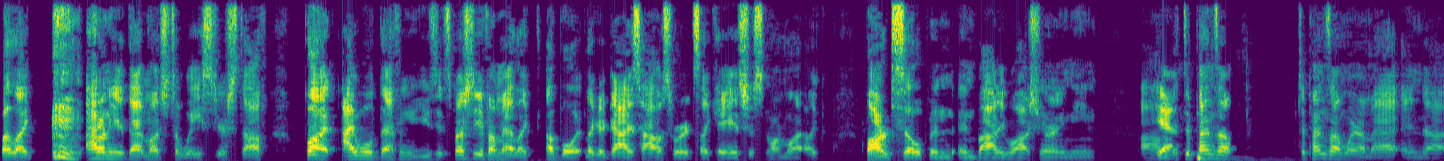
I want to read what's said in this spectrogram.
But like, I don't need it that much to waste your stuff. But I will definitely use it, especially if I'm at like a boy, like a guy's house where it's like, hey, it's just normal, like bar soap and, and body wash. You know what I mean? Um, Yeah. It depends on depends on where I'm at and uh,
